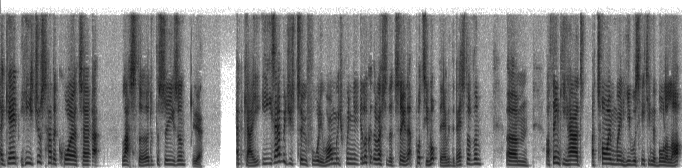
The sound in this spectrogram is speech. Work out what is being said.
again, he's just had a quieter last third of the season. Yeah. Okay, his average is 241, which when you look at the rest of the team, that puts him up there with the best of them. Um, I think he had a time when he was hitting the ball a lot,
